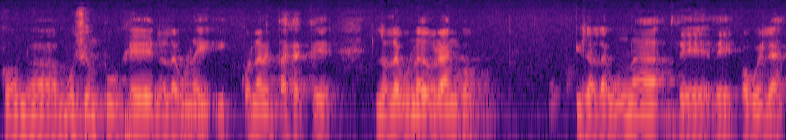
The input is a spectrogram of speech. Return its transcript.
con uh, mucho empuje en la laguna y, y, con la ventaja que la laguna de Durango y la laguna de, de Coahuila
